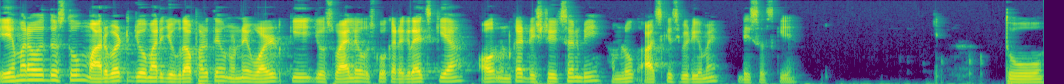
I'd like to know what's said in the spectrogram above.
ये हमारा दोस्तों मार्बट जो हमारे जोग्राफर थे, उन्होंने वर्ल्ड की जो सॉइल है, उसको कैटेगराइज किया और उनका डिस्ट्रीब्यूशन भी हम लोग आज के इस वीडियो में डिस्कस किए. तो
